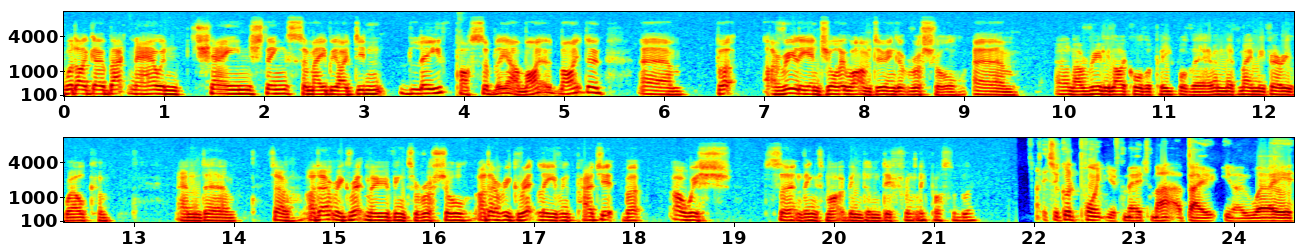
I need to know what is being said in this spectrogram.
would I go back now and change things so maybe I didn't leave? Possibly, I might might do. Um, but I really enjoy what I'm doing at Rushall, um, and I really like all the people there, and they've made me very welcome. And um, so I don't regret moving to Rushall. I don't regret leaving Paget, but I wish certain things might have been done differently, possibly. It's a good point you've made, Matt, about you know where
